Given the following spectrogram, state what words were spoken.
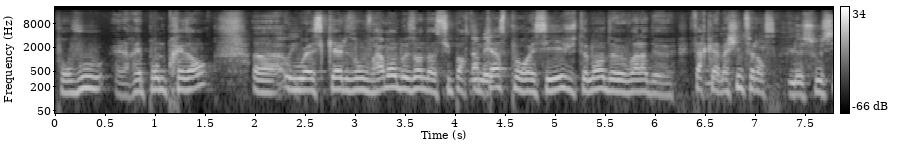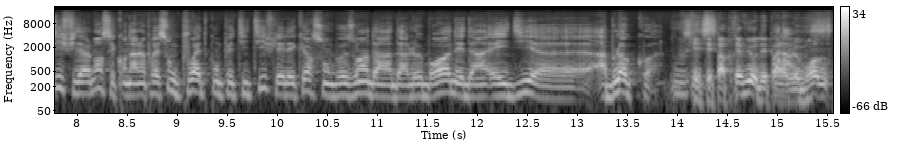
pour vous, elles répondent présent euh, ou est-ce qu'elles ont vraiment besoin d'un Non, mais- cast pour essayer justement de, voilà, de faire que la machine se lance? Le souci finalement, c'est qu'on a l'impression que pour être compétitif, les Lakers ont besoin d'un d'un LeBron et d'un AD euh, à bloc, quoi. Donc, Ce qui n'était pas prévu au départ. Voilà, LeBron de-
